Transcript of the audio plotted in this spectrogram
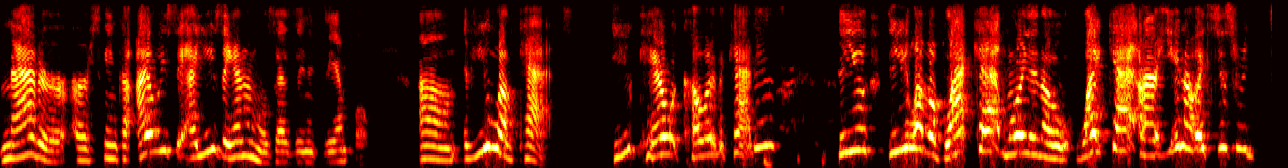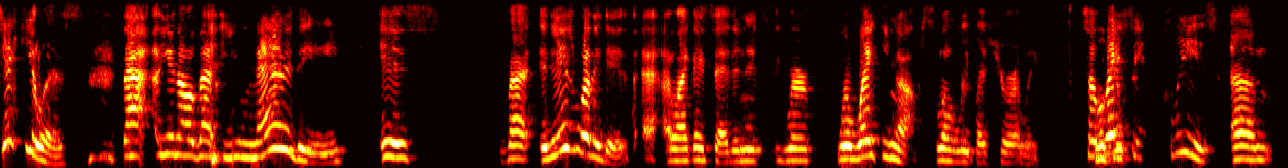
matter our skin color. I always say I use animals as an example. Um, if you love cats, do you care what color the cat is? Do you do you love a black cat more than a white cat? Or you know, it's just ridiculous that you know that humanity is. But it is what it is. Like I said, and it's we're we're waking up slowly but surely. So Well, Lacy, please um,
